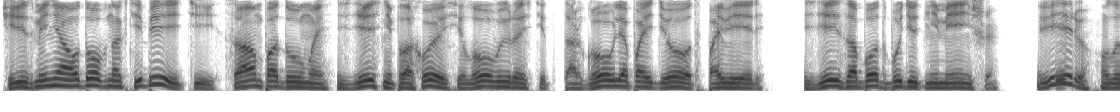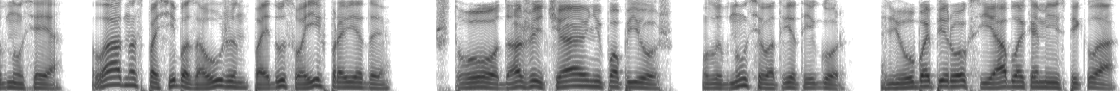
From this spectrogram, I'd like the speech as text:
Через меня удобно к тебе идти, сам подумай. Здесь неплохое село вырастет, торговля пойдет, поверь. Здесь забот будет не меньше». «Верю», – улыбнулся я. «Ладно, спасибо за ужин, пойду своих проведаю». «Что, даже чаю не попьешь?» – улыбнулся в ответ Егор. «Люба пирог с яблоками испекла.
